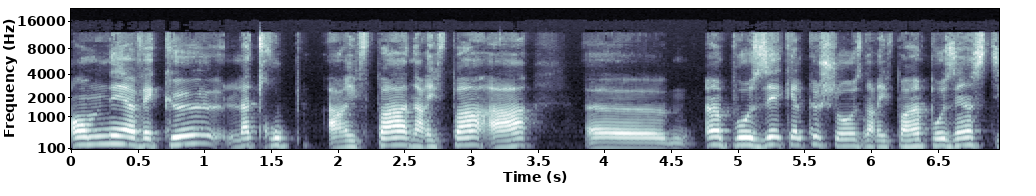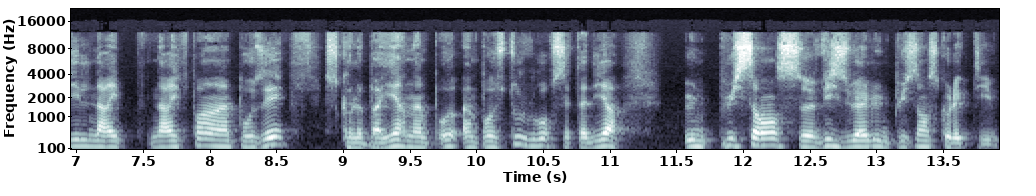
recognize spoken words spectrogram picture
emmener avec eux la troupe, n'arrivent pas, pas à euh, imposer quelque chose, n'arrivent pas à imposer un style, n'arrivent pas à imposer ce que le Bayern impose toujours, c'est-à-dire une puissance visuelle, une puissance collective.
